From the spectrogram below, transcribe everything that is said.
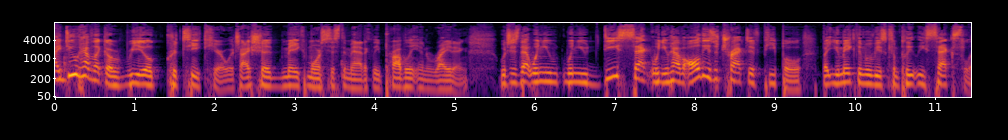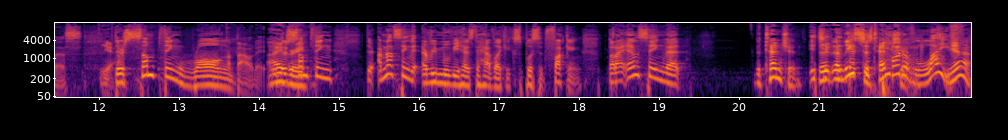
I do have like a real critique here, which I should make more systematically, probably in writing, which is that when you when you dissect when you have all these attractive people, but you make the movies completely sexless, Yeah. there's something wrong about it. I there's agree. something. There, I'm not saying that every movie has to have like explicit fucking, but I am saying that the tension. It's There- at least the that's just tension. part of life. Yeah.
